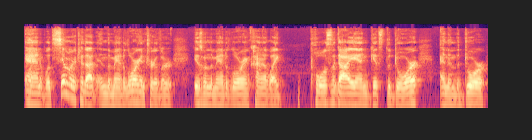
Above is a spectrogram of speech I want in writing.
And what's similar to that in the Mandalorian trailer is when the Mandalorian kind of like pulls the guy in, gets the door, and then the door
